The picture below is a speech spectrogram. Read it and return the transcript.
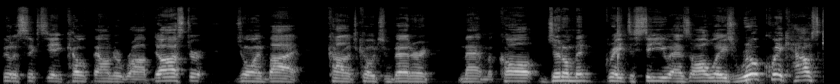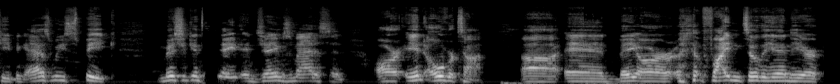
Field of 68 co founder Rob Dauster, joined by college coach and veteran Matt McCall. Gentlemen, great to see you as always. Real quick housekeeping as we speak Michigan State and James Madison are in overtime. Uh, and they are fighting till the end here.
